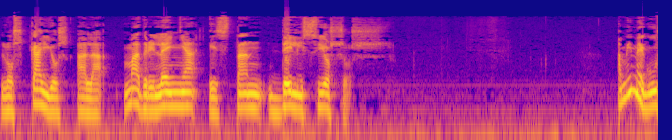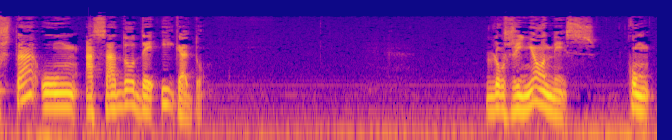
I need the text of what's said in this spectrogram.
Los callos a la madrileña están deliciosos. A mí me gusta un asado de hígado. Los riñones con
